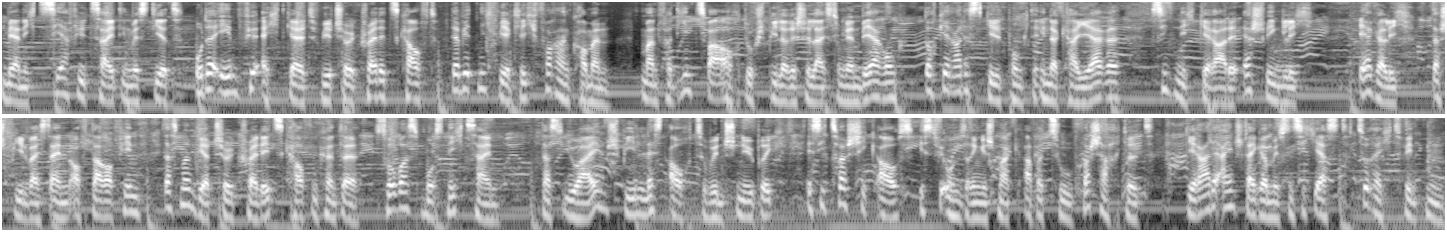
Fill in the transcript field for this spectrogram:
Wer nicht sehr viel Zeit investiert oder eben für Echtgeld Virtual Credits kauft, der wird nicht wirklich vorankommen. Man verdient zwar auch durch spielerische Leistungen Währung, doch gerade Skillpunkte in der Karriere sind nicht gerade erschwinglich. Ärgerlich, das Spiel weist einen oft darauf hin, dass man Virtual Credits kaufen könnte. Sowas muss nicht sein. Das UI im Spiel lässt auch zu wünschen übrig. Es sieht zwar schick aus, ist für unseren Geschmack aber zu verschachtelt. Gerade Einsteiger müssen sich erst zurechtfinden.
